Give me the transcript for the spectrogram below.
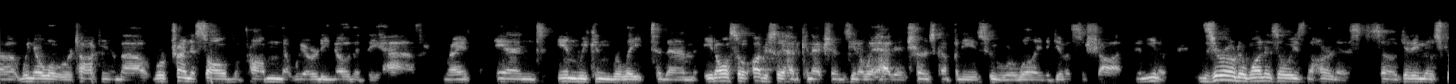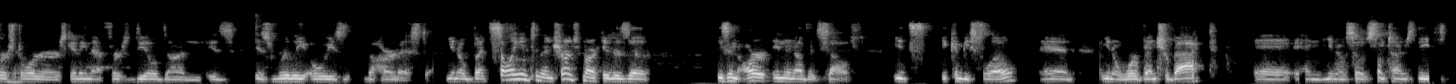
uh, we know what we're talking about. We're trying to solve a problem that we already know that they have, right? And and we can relate to them. It also obviously had connections. You know, we had insurance companies who were willing to give us a shot. And you know, zero to one is always the hardest. So getting those first orders, getting that first deal done is is really always the hardest. You know, but selling into the insurance market is a is an art in and of itself. It's it can be slow, and you know we're venture backed and, and you know so sometimes these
